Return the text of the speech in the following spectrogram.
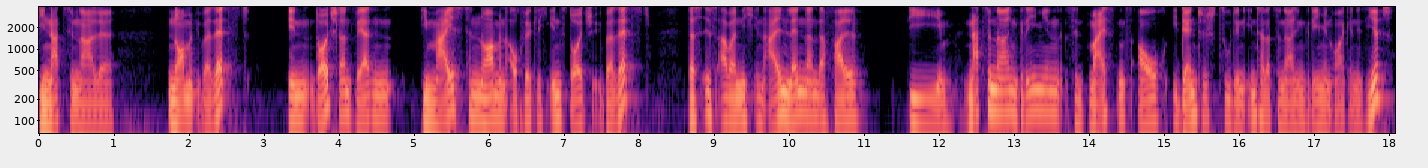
die nationale Normen übersetzt. In Deutschland werden die meisten Normen auch wirklich ins Deutsche übersetzt. Das ist aber nicht in allen Ländern der Fall. Die nationalen Gremien sind meistens auch identisch zu den internationalen Gremien organisiert.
